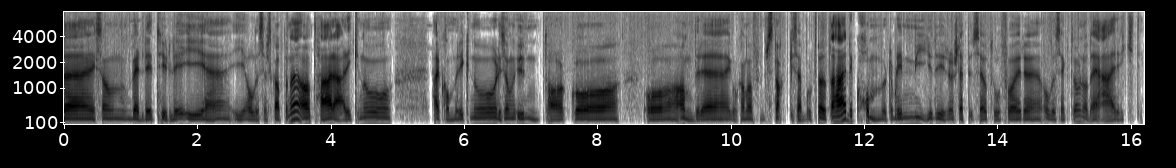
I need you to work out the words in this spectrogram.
eh, liksom, veldig tydelig i, eh, i, oljeselskapene. At her er det ikke noe Her kommer ikke noe liksom, unntak og, og andre går ikke an å snakke seg bort fra dette her. Det kommer til å bli mye dyrere å slippe ut CO2 for oljesektoren, og det er riktig.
